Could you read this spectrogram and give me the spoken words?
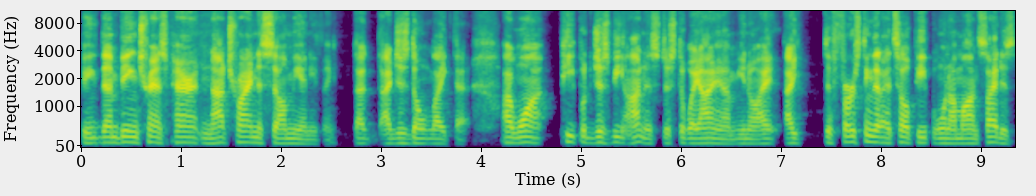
being them being transparent and not trying to sell me anything that i just don't like that i want people to just be honest just the way i am you know i i the first thing that i tell people when i'm on site is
